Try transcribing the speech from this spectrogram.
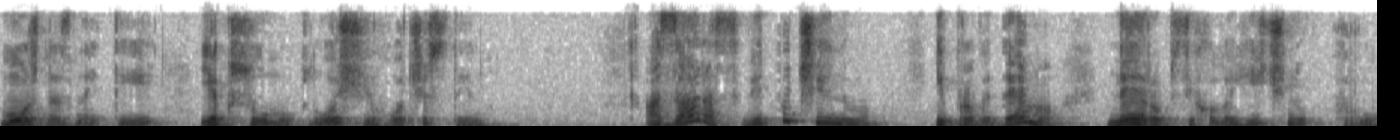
можна знайти як суму площ його частин. А зараз відпочинемо і проведемо нейропсихологічну гру.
